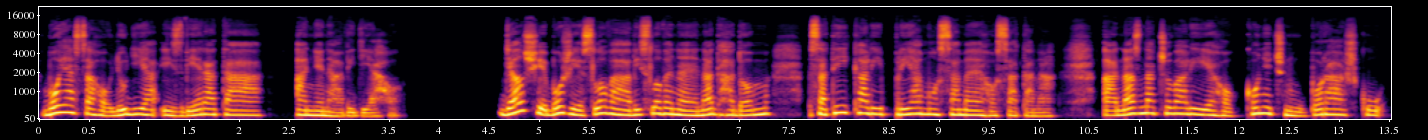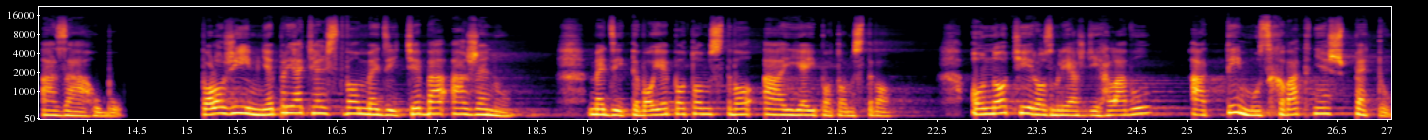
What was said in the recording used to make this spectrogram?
Boja sa ho ľudia i zvieratá a nenávidia ho. Ďalšie božie slová vyslovené nad hadom sa týkali priamo samého satana a naznačovali jeho konečnú porážku a záhubu. Položím nepriateľstvo medzi teba a ženu, medzi tvoje potomstvo a jej potomstvo. Ono ti rozmliaždi hlavu a ty mu schvatneš petu.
